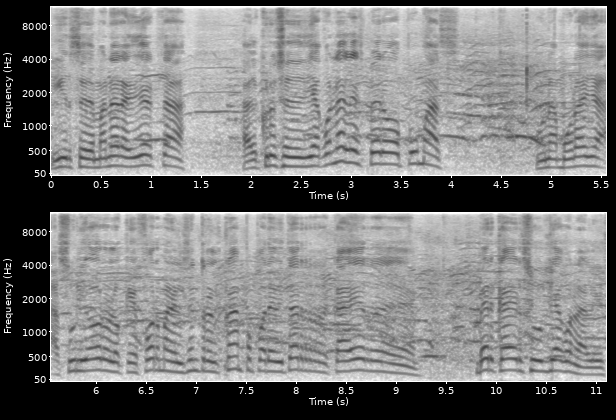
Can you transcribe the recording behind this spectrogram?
irse de manera directa al cruce de diagonales, pero Pumas, una muralla azul y oro, lo que forma en el centro del campo para evitar caer, eh, ver caer sus diagonales.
